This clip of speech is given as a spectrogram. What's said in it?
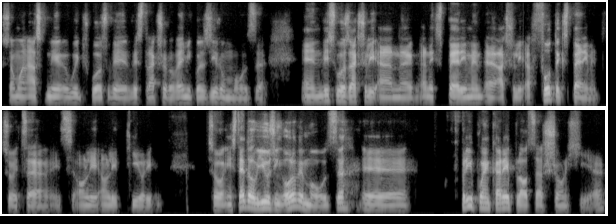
someone asked me which was the, the structure of M equals zero modes. And this was actually an, uh, an experiment, uh, actually a thought experiment. So it's, uh, it's only, only theory. So instead of using all of the modes, three Poincaré plots are shown here.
